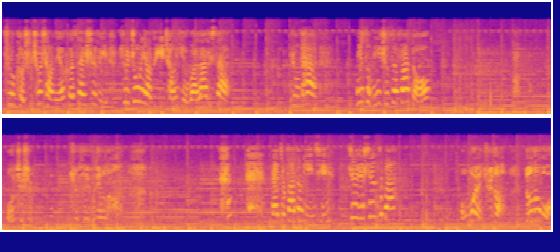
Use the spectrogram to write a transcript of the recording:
这可是车厂联合赛事里最重要的一场野外拉力赛。永泰，你怎么一直在发抖？我只是觉得有点冷。那就发动引擎，热热身子吧。喂，橘子，等等我。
